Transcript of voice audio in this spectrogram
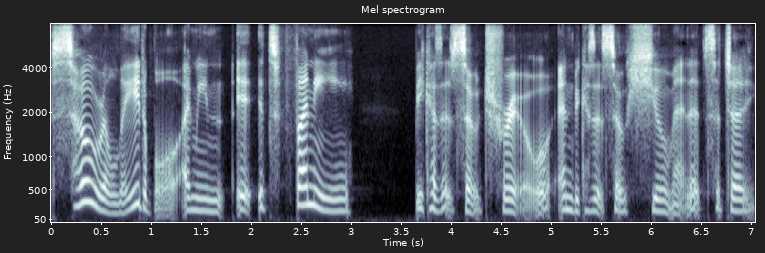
so relatable. I mean, it, it's funny because it's so true and because it's so human. It's such a,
